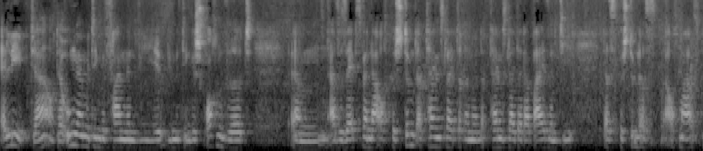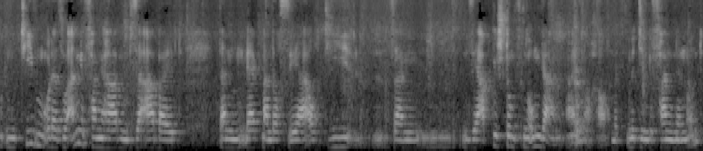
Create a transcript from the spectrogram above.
erlebt. Ja? Auch der Umgang mit den Gefangenen, wie, wie mit denen gesprochen wird. Ähm, also selbst wenn da auch bestimmt Abteilungsleiterinnen und Abteilungsleiter dabei sind, die das bestimmt aus, auch mal aus guten Motiven oder so angefangen haben, diese Arbeit, dann merkt man doch sehr auch die, sagen, einen sehr abgestumpften Umgang einfach auch mit, mit den Gefangenen und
